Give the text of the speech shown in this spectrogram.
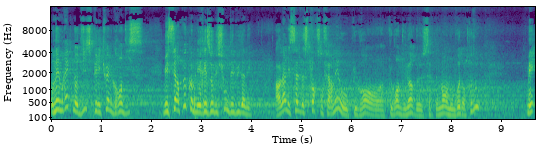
on aimerait que notre vie spirituelle grandisse. Mais c'est un peu comme les résolutions de début d'année. Alors là, les salles de sport sont fermées aux plus, plus grandes douleurs de certainement nombreux d'entre vous. Mais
